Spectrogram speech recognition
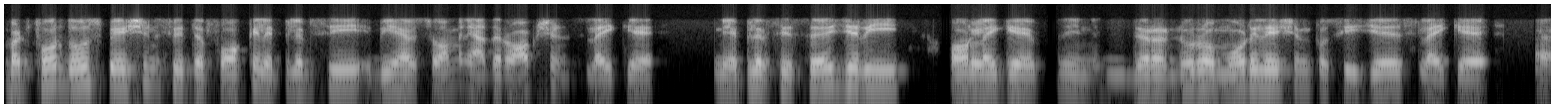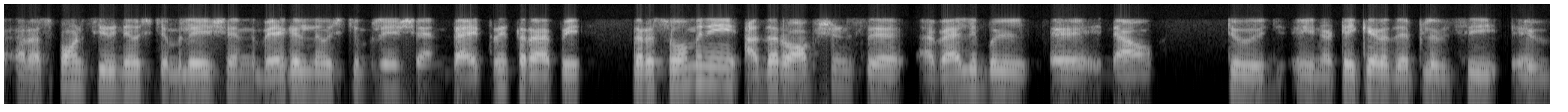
but for those patients with the focal epilepsy, we have so many other options like uh, epilepsy surgery or like a, in, there are neuromodulation procedures like a, a responsive nerve stimulation, vagal nerve stimulation, dietary therapy. There are so many other options uh, available uh, now to you know take care of the epilepsy uh,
